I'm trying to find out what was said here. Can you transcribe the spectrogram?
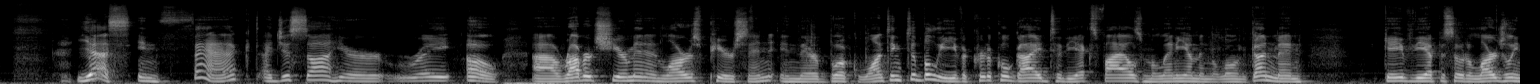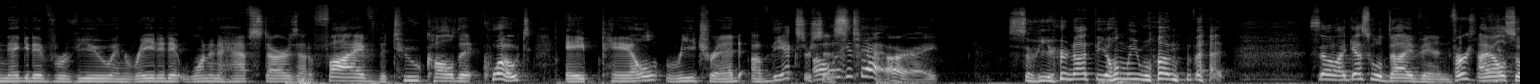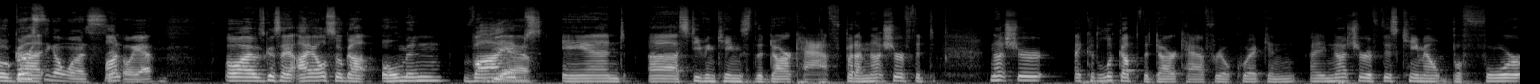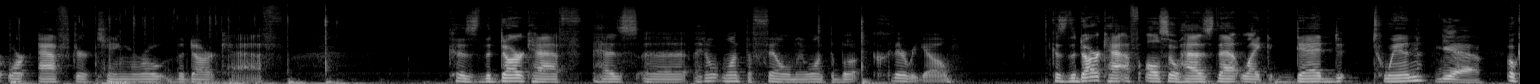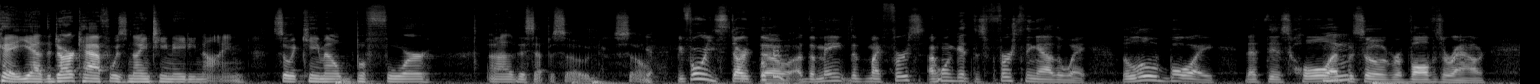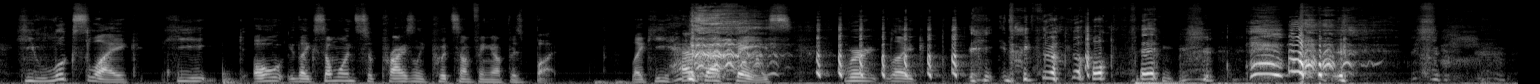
Yes, in fact, I just saw here right. Oh, uh, Robert Shearman and Lars Pearson in their book "Wanting to Believe: A Critical Guide to the X Files, Millennium, and the Lone Gunmen." Gave the episode a largely negative review and rated it one and a half stars out of five. The two called it, quote, a pale retread of The Exorcist. Oh, look at that! All right. So you're not the only one that. So I guess we'll dive in. First, I also first got. thing I want to say. on- oh yeah. Oh, I was gonna say I also got Omen vibes and uh, Stephen King's The Dark Half, but I'm not sure if the, not sure I could look up The Dark Half real quick, and I'm not sure if this came out before or after King wrote The Dark Half. Because The Dark Half has, uh, I don't want the film, I want the book. There we go. Because The Dark Half also has that like dead twin. Yeah. Okay, yeah, The Dark Half was 1989, so it came out before uh, this episode. So Yeah. Before we start though, uh, the main the, my first I want to get this first thing out of the way. The little boy that this whole Mm-hmm. episode revolves around, he looks like he oh like someone surprisingly put something up his butt. Like he has that face where like like throughout the whole thing.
